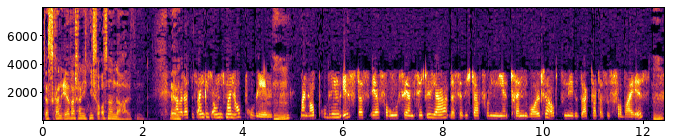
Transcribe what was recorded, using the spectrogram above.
Das kann er wahrscheinlich nicht so auseinanderhalten. Ähm, Aber das ist eigentlich auch nicht mein Hauptproblem. Mhm. Mein Hauptproblem ist, dass er vor ungefähr einem Vierteljahr, dass er sich da von mir trennen wollte, auch zu mir gesagt hat, dass es vorbei ist. Mhm.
